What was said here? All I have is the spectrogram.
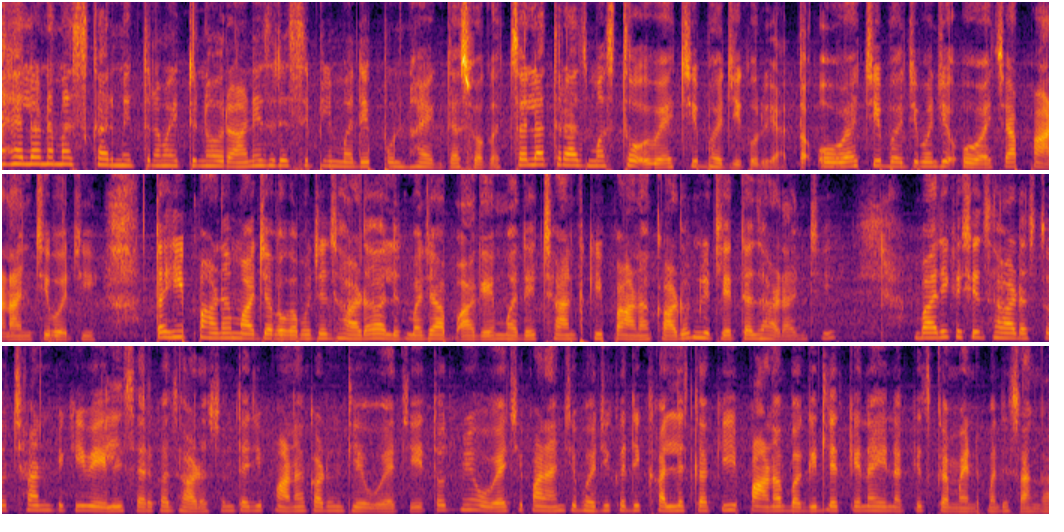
हॅलो नमस्कार मित्रमैत्रिणींनो राणीज रेसिपीमध्ये पुन्हा एकदा स्वागत. चला तर आज मस्त ओव्याची भजी करूया. आता ओव्याची भजी म्हणजे ओव्याच्या पानांची भजी. तर ही पानं माझ्या बघा म्हणजे झाडं आलेत माझ्या बागेमध्ये. छानपैकी पानं काढून घेतली त्या झाडांची. बारीक अशी झाड असतो छानपैकी वेलीसारखं झाड असतो. त्याची पानं काढून घेतली ओव्याची. तर तुम्ही ओव्याची पानांची भजी कधी खाल्लेत का? की पानं बघितलेत की नाही? नक्कीच कमेंटमध्ये सांगा.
